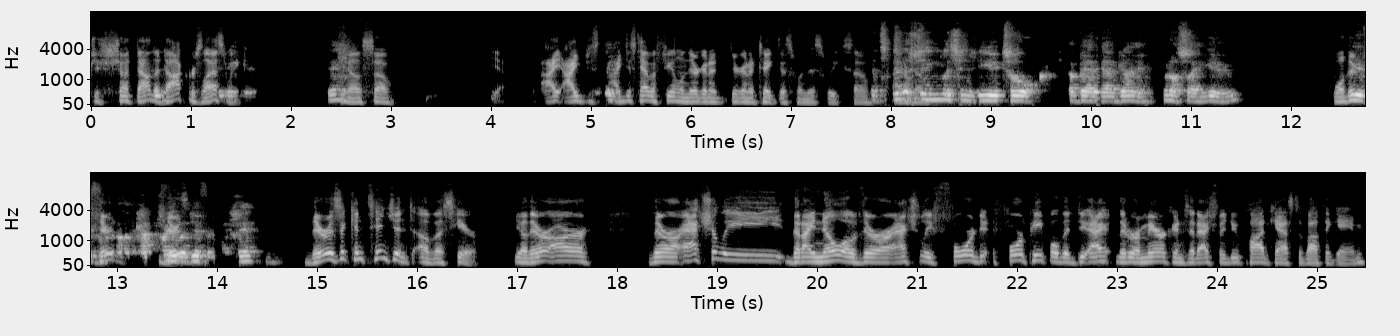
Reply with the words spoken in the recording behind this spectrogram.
just shut down the Dockers last week. Yeah. You know, so yeah, I, I just I just have a feeling they're gonna they're gonna take this one this week. So it's interesting listening to you talk about our game. We're not saying you. Well, there, there, there's, there is a contingent of us here. You know, there are there are actually that I know of. There are actually four four people that do that are Americans that actually do podcasts about the game.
